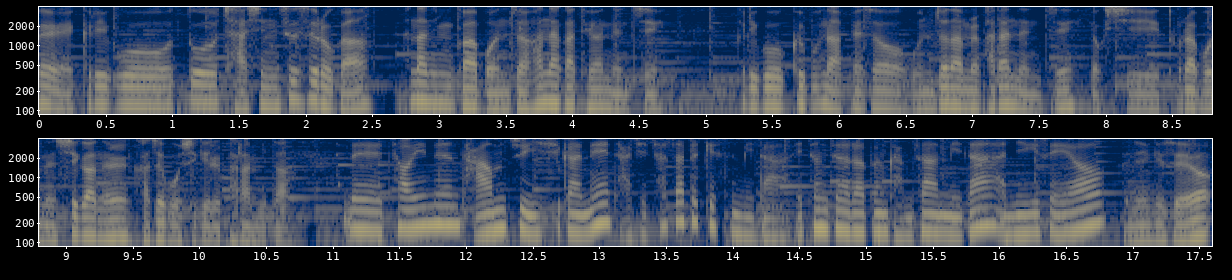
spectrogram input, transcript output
네, 그리고 또 자신 스스로가 하나님과 먼저 하나가 되었는지, 그리고 그분 앞에서 온전함을 받았는지 역시 돌아보는 시간을 가져보시기를 바랍니다. 네, 저희는 다음 주 이 시간에 다시 찾아뵙겠습니다. 애청자 여러분 감사합니다. 안녕히 계세요. 안녕히 계세요.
